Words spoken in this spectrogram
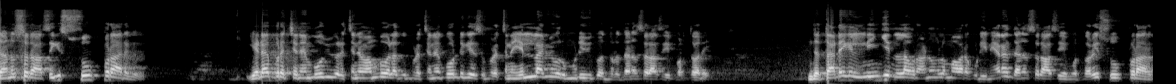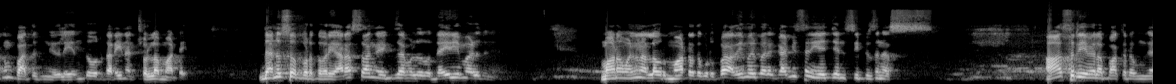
தனுசு ராசிக்கு சூப்பரா இருக்குது. இட பிரச்சனை பூமி பிரச்சனை வம்பு வழக்கு பிரச்சனை கோர்ட்டு கேஸ் பிரச்சனை எல்லாமே ஒரு முடிவுக்கு வந்துடும் தனுசு ராசியை பொறுத்தவரை. இந்த தடைகள் நீங்கி நல்ல ஒரு அனுகூலமாக வரக்கூடிய நேரம் தனுசு ராசியை பொறுத்தவரை சூப்பராக இருக்கும். பார்த்துக்குங்க. இதில் எந்த ஒரு தடையும் நான் சொல்ல மாட்டேன். தனுசை பொறுத்தவரை அரசாங்க எக்ஸாம் ஒரு தைரியமாக எழுதுங்க. மாணவர்கள் நல்ல ஒரு மாற்றத்தை கொடுப்பார் அதே மாதிரி பாருங்க கமிஷன் ஏஜென்சி பிசினஸ் ஆசிரியர் வேலை பார்க்குறவங்க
